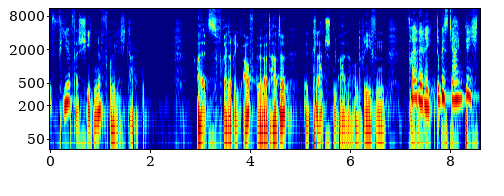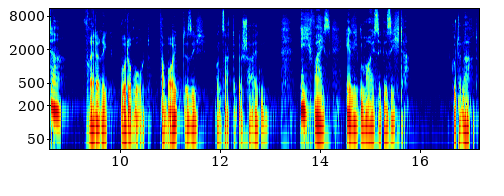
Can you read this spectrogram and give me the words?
Vier verschiedene Fröhlichkeiten. Als Frederik aufgehört hatte, klatschten alle und riefen Frederik, du bist ja ein Dichter. Frederik wurde rot, verbeugte sich und sagte bescheiden Ich weiß, ihr lieben Mäusegesichter. Gute Nacht.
